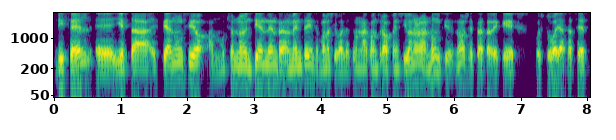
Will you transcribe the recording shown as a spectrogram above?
dice él, eh, y esta, este anuncio a muchos no entienden realmente, dicen, bueno, si vas a hacer una contraofensiva no lo anuncies, ¿no? Se trata de que pues tú vayas a hacer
